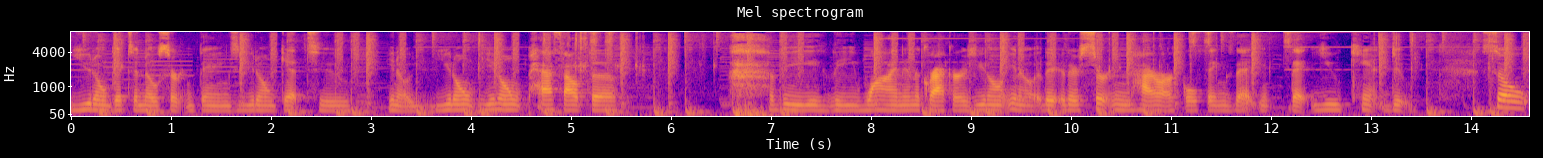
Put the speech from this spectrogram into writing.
you don't get to know certain things you don't get to you know you don't you don't pass out the the the wine and the crackers. You don't you know there, there's certain hierarchical things that you, that you can't do. So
